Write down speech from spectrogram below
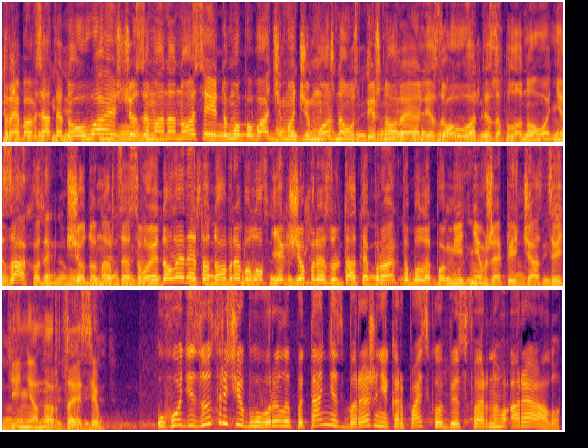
Треба взяти до уваги, що зима на носі, і тому побачимо, чи можна успішно реалізовувати заплановані заходи. Щодо нарцисової долини, то добре було б, якщо б результати проекту були помітні вже під час цвітіння нарцисів. У ході зустрічі обговорили питання збереження карпатського біосферного ареалу,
